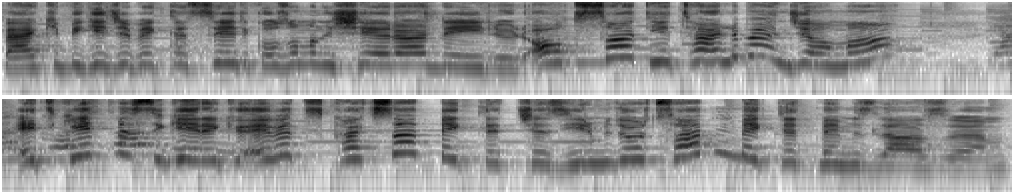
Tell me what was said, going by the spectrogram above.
Belki bir gece bekletseydik o zaman işe yarar Eylül. 6 saat yeterli bence ama. Etki etmesi gerekiyor. Evet kaç saat bekleteceğiz? 24 saat mi bekletmemiz lazım?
